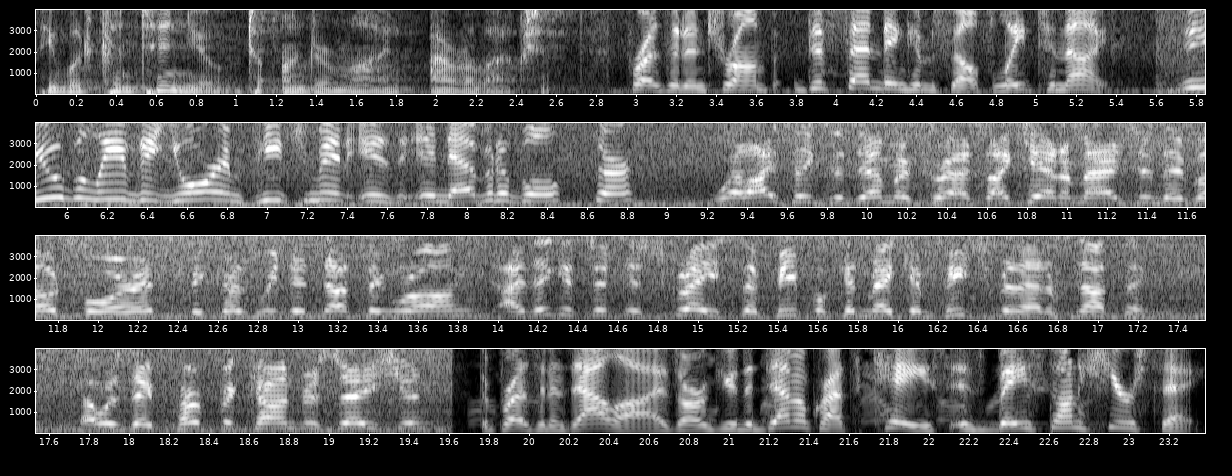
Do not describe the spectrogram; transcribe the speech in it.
he would continue to undermine our election. President Trump defending himself late tonight. Do you believe that your impeachment is inevitable, sir? Well, I think the Democrats, I can't imagine they vote for it because we did nothing wrong. I think it's a disgrace that people can make impeachment out of nothing. That was a perfect conversation. The president's allies argue the Democrats' case is based on hearsay.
